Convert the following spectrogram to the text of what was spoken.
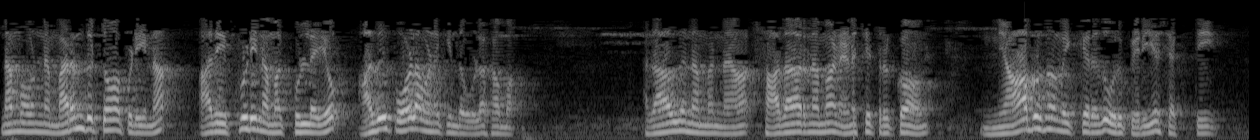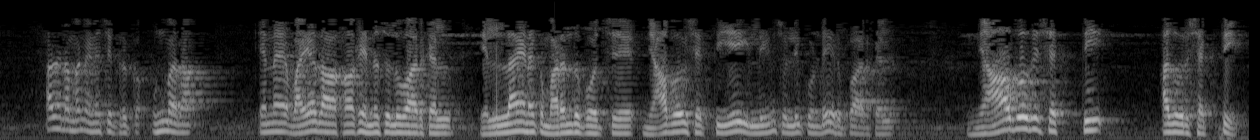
நம்ம உன்னை மறந்துட்டோம் அப்படின்னா அது எப்படி நமக்குள்ளேயோ அது போல அவனுக்கு இந்த உலகமா? அதாவது நம்ம சாதாரணமா நினைச்சிட்டு இருக்கோம் ஞாபகம் வைக்கிறது ஒரு பெரிய சக்தி. அதை நம்ம நினைச்சிட்டு இருக்கோம் உண்மைதான். என்ன வயதாக என்ன சொல்லுவார்கள்? எல்லாம் எனக்கு மறந்து போச்சு. ஞாபக சக்தியே இல்லைன்னு சொல்லிக்கொண்டே இருப்பார்கள். ஞாபக சக்தி அது ஒரு சக்தி.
